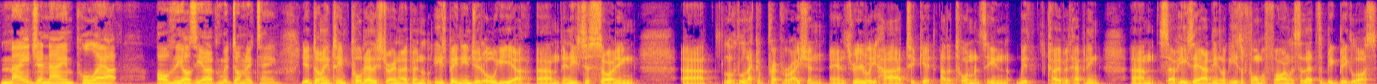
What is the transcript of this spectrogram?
major name pull out of the Aussie Open with Dominic Thiem. Yeah, Dominic Thiem pulled out of the Australian Open. He's been injured all year, um, and he's deciding uh, look, lack of preparation, and it's really, really hard to get other tournaments in with COVID happening. Um, so he's out. And look, he's a former finalist, so that's a big, big loss.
